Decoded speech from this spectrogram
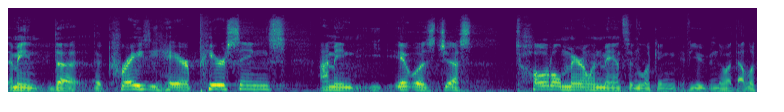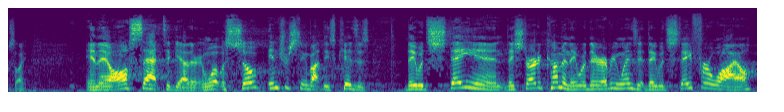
I mean, the, the crazy hair, piercings. I mean, it was just total Marilyn Manson looking, if you know what that looks like. And they all sat together. And what was so interesting about these kids is they would stay in, they started coming, they were there every Wednesday. They would stay for a while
